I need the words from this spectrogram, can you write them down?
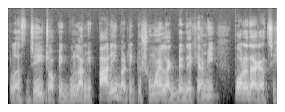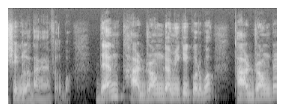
প্লাস যেই টপিকগুলো আমি পারি বাট একটু সময় লাগবে দেখে আমি পরে দাগাচ্ছি সেগুলো দাগায় ফেলব। দেন থার্ড রাউন্ডে আমি কি করব? থার্ড রাউন্ডে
